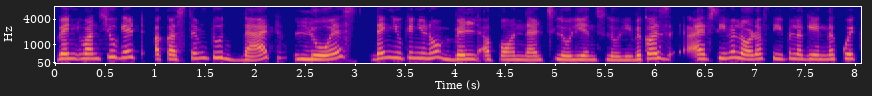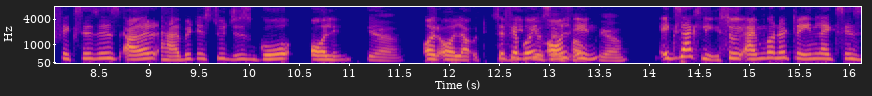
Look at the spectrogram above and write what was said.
when once you get accustomed to that lowest, then you can, you know, build upon that slowly and slowly. Because I've seen a lot of people again, the quick fixes is our habit is to just go all in yeah or all out. So if you're going all up in, yeah exactly. So i'm gonna train like six,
